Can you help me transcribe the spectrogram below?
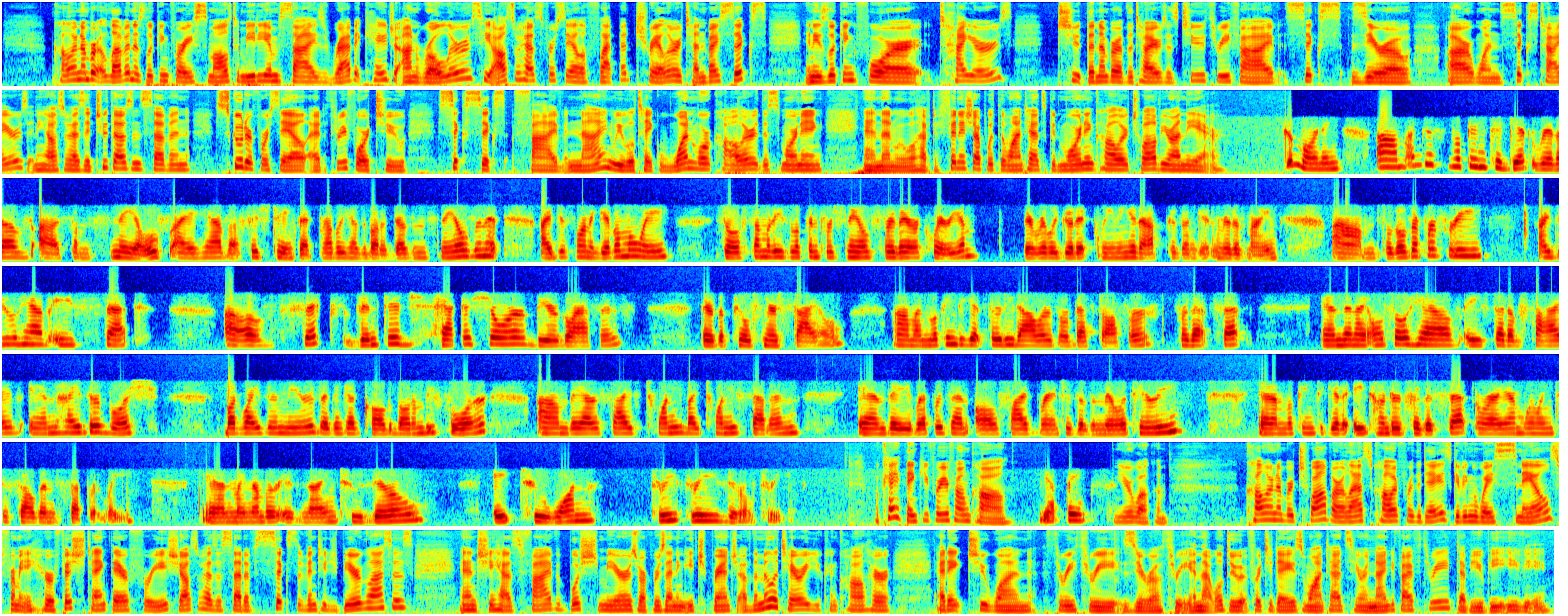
Caller number 11 is looking for a small to medium sized rabbit cage on rollers. He also has for sale a flatbed trailer, a 10 by 6, and he's looking for tires. The number of the tires is 23560 R16 tires, and he also has a 2007 scooter for sale at 342 6659. We will take one more caller this morning, and then we will have to finish up with the Wantads. Good morning, caller 12. You're on the air. Good morning. Um, I'm just looking to get rid of uh, some snails. I have a fish tank that probably has about a dozen snails in it. I just want to give them away. So if somebody's looking for snails for their aquarium, they're really good at cleaning it up because I'm getting rid of mine. Um, so those are for free. I do have a set of six vintage Hacker-Pschorr beer glasses. They're the Pilsner style. Um, I'm looking to get $30 or best offer for that set. And then I also have a set of five Anheuser-Busch Budweiser mirrors. I think I've called about them before. Um, they are size 20 by 27, and they represent all five branches of the military. And I'm looking to get 800 for the set, or I am willing to sell them separately. And my number is 920 821 3303. Okay, thank you for your phone call. Yep, thanks. You're welcome. Caller number 12, our last caller for the day, is giving away snails from a, her fish tank. They're free. She also has a set of six vintage beer glasses, and she has five Busch mirrors representing each branch of the military. You can call her at 821 3303. And that will do it for today's Want Ads here on 95.3 WBEV.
